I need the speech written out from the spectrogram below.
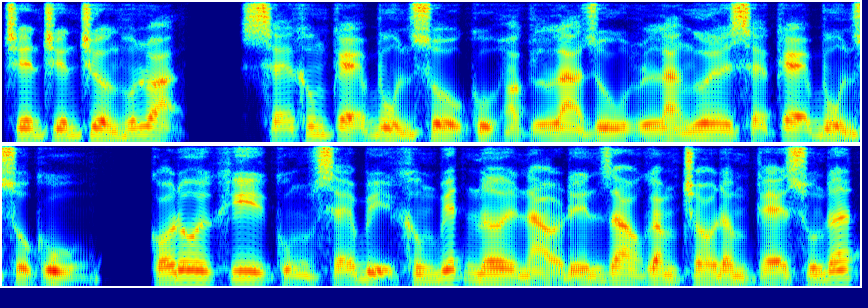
Trên chiến trường hỗn loạn, sẽ không kẽ bùn sổ cụ hoặc là dù là ngươi sẽ kẽ bùn sổ cụ, có đôi khi cũng sẽ bị không biết nơi nào đến dao găm cho đâm té xuống đất.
